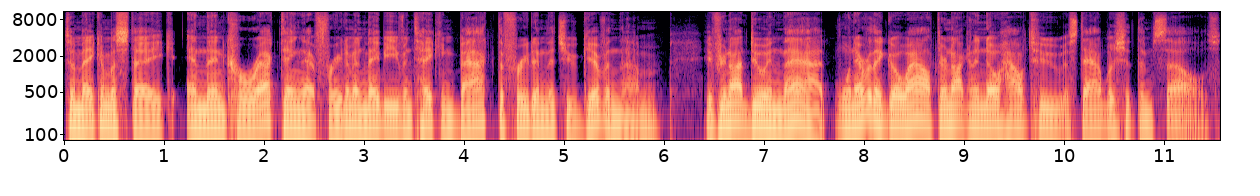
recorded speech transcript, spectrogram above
to make a mistake and then correcting that freedom and maybe even taking back the freedom that you've given them, if you're not doing that, whenever they go out, they're not going to know how to establish it themselves.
